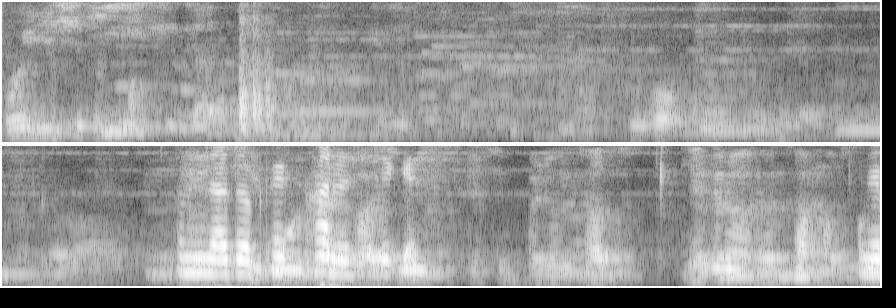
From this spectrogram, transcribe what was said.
거의 20일 막 진짜. 그럼 나도 백화를 쓰겠어. 98 연차 걔들은 연차 뭐 근데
